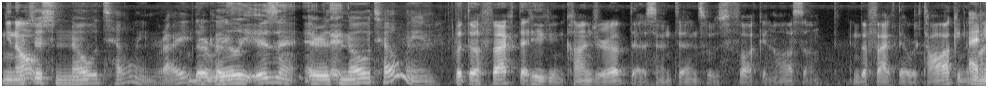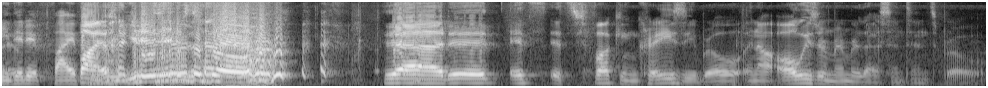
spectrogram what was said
You know, There's just no telling, right? there Because really isn't. there is it- no telling. But the fact that he can conjure up that sentence was fucking awesome. And the fact that we're talking about And he it. did it 500 500 years years ago. Yeah, dude. It's it's fucking crazy, bro. And I always remember that sentence, bro.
